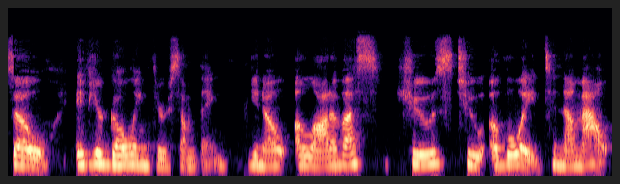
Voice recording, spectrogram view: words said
So if you're going through something, you know, a lot of us choose to avoid, to numb out,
